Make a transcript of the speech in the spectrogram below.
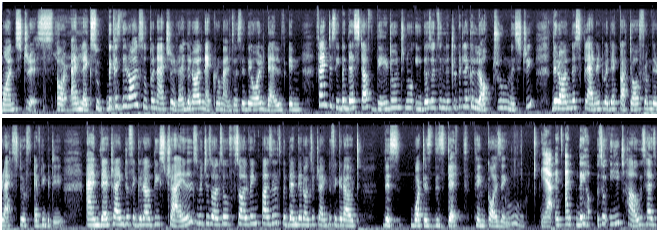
monstrous or and like su- because they're all supernatural right? They're mm-hmm. all necromancers so they all delve in fantasy but there's stuff they don't know either so it's a little bit like a locked room mystery. They're on this planet where they're cut off from the rest of everybody and they're trying to figure out these trials which is also solving puzzles but then they're also trying to figure out this what is this death thing causing. Oh. Yeah, it's and they so each house has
